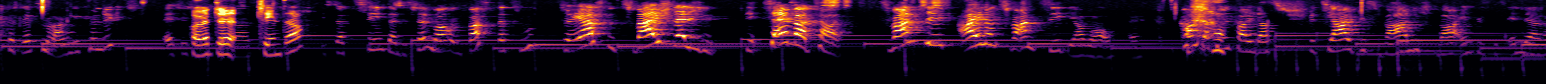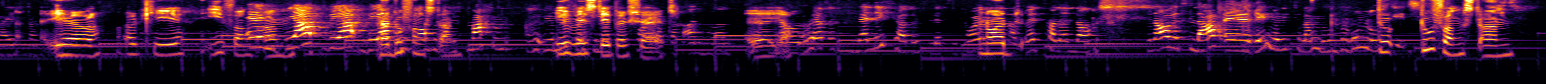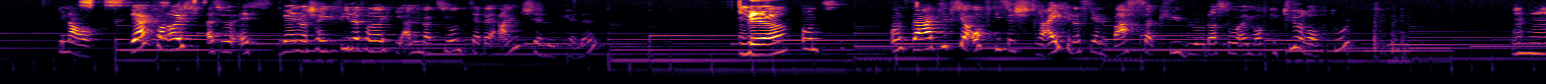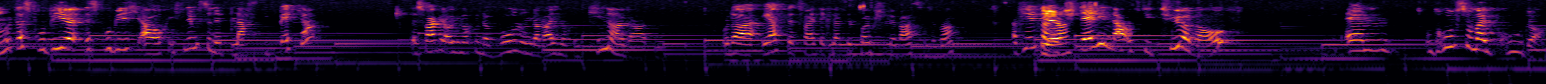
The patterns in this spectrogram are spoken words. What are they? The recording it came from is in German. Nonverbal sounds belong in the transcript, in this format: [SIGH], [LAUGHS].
ich das letzte Mal angekündigt. Es ist Heute der, 10. ist der 10. Dezember und was dazu? Zur ersten zweistelligen Dezemberzahl 2021. Ja, wow. Ey. Kommt auf jeden [LAUGHS] Fall das Spezial bis war nicht wahr endlich das Ende erreicht hat. Ja, okay. Ich fange Ähm, an. ja, wer, wer Na, du fängst an. Machen. Ihr, Ihr wisst die eh Bescheid. Äh, Genau, ja. hört euch, wenn nicht, hört euch die letzten Folgen Nur an, Adventkalender. Genau, jetzt äh, reden wir nicht so lange drum herum, los Du, geht's. du fängst an. Genau. Wer von euch, also es werden wahrscheinlich viele von euch die Animationsserie Angelo kennen. Ja. Und, und da gibt es ja oft diese Streiche, dass die einen Wasserkübel oder so einem auf die Tür rauf tun. Mhm. Und das probiere das probier ich auch. Ich nehme so eine Plastikbecher. Das war, glaube ich, noch in der Wohnung, da war ich noch im Kindergarten. Oder erste, zweite Klasse Volksschule war es nicht immer. Auf jeden Fall, Ja. ich stelle ihn da auf die Tür rauf ähm, und ruf so meinen Bruder.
